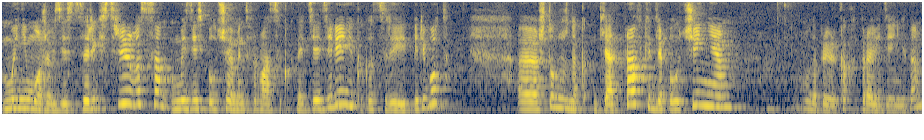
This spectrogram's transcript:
мы не можем здесь зарегистрироваться. Мы здесь получаем информацию, как найти отделение, как отследить перевод, э, что нужно для отправки, для получения ну, например, как отправить деньги, да?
